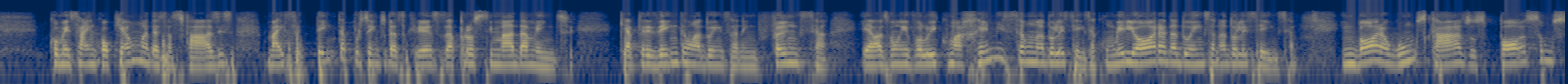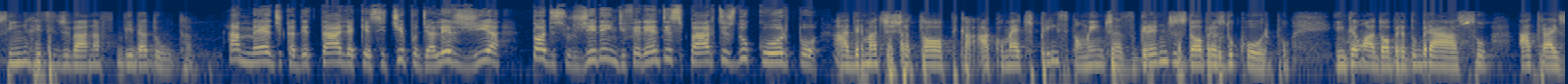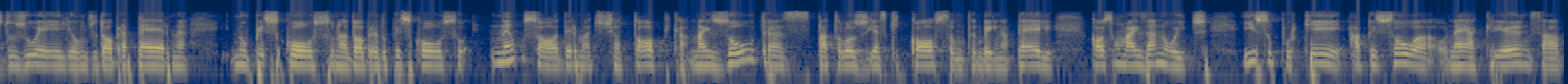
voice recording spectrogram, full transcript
começar em qualquer uma dessas fases, mas 70% das crianças aproximadamente que apresentam a doença na infância, elas vão evoluir com uma remissão na adolescência, com melhora da doença na adolescência. Embora alguns casos possam sim recidivar na vida adulta. A médica detalha que esse tipo de alergia pode surgir em diferentes partes do corpo. A dermatite atópica acomete principalmente as grandes dobras do corpo. Então, a dobra do braço, atrás do joelho, onde dobra a perna, no pescoço, na dobra do pescoço. Não só a dermatite atópica, mas outras patologias que coçam também na pele, coçam mais à noite. Isso porque a pessoa, né, a criança,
